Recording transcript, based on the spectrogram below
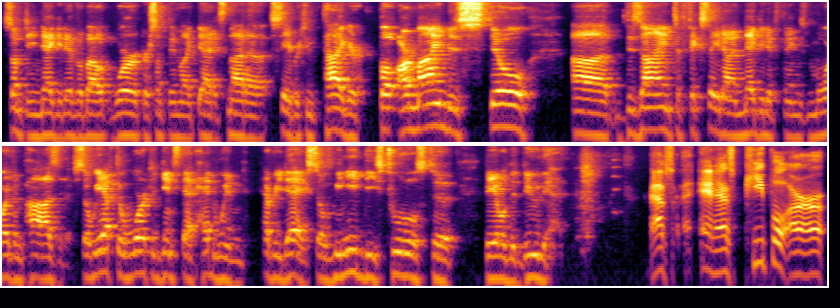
something negative about work or something like that. It's not a saber-toothed tiger, but our mind is still uh, designed to fixate on negative things more than positive. So we have to work against that headwind every day. So we need these tools to be able to do that. Absolutely. And as people are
